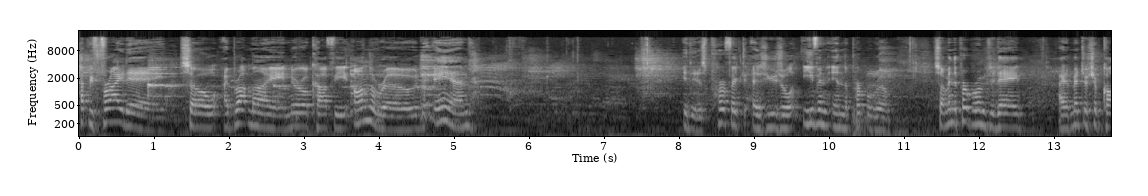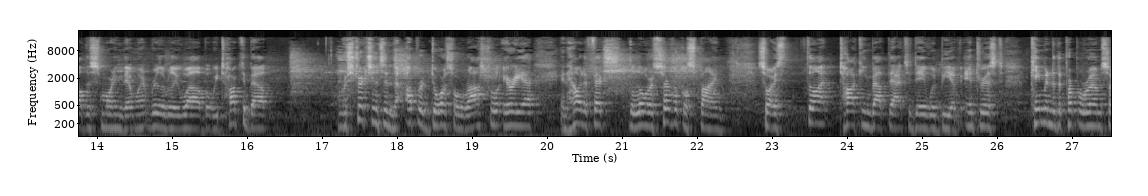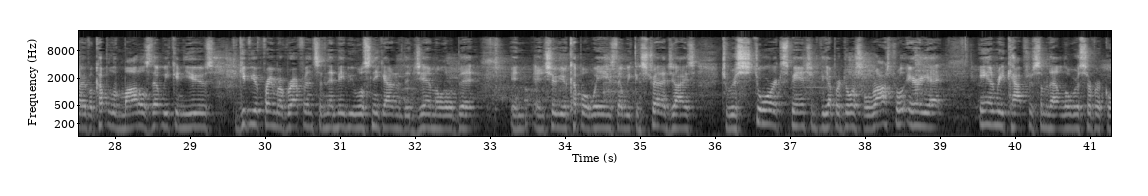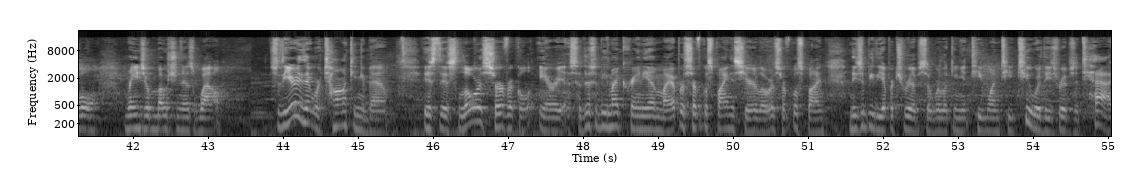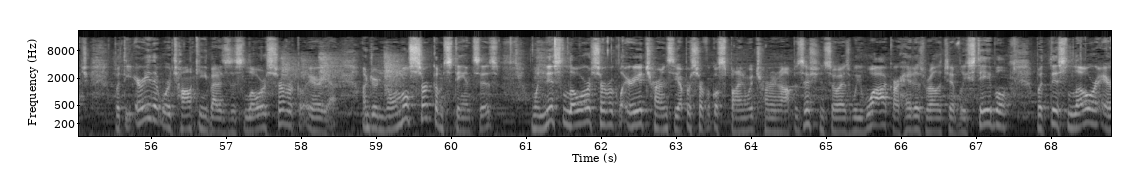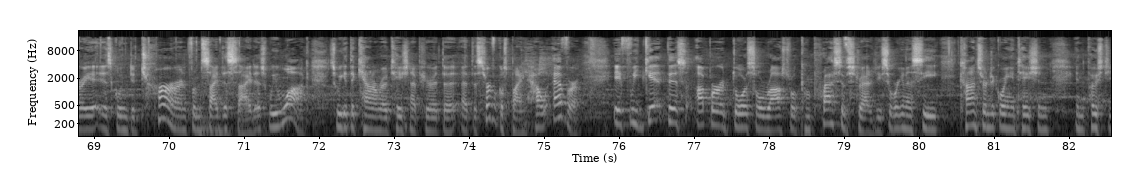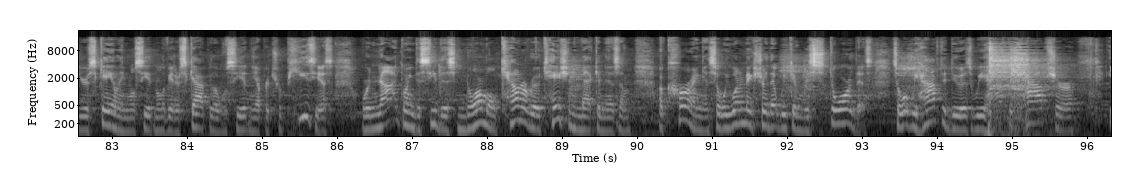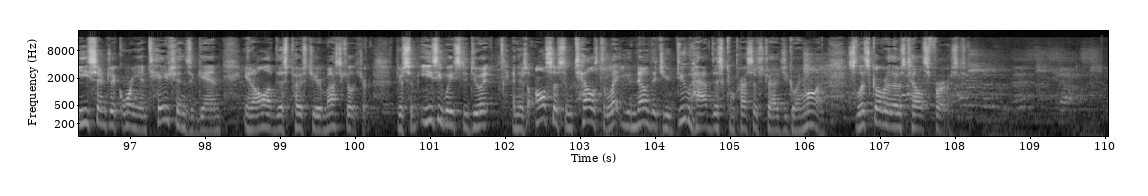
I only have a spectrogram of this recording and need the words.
Happy Friday. So I brought my Neuro Coffee on the road and it is perfect as usual, even in the purple room. So I'm in the purple room today. I had a mentorship call this morning that went really, really well, but we talked about restrictions in the upper dorsal rostral area and how it affects the lower cervical spine. So I thought talking about that today would be of interest. came into the purple room, so I have a couple of models that we can use to give you a frame of reference, and then maybe we'll sneak out into the gym a little bit and, and show you a couple of ways that we can strategize to restore expansion to the upper dorsal rostral area and recapture some of that lower cervical range of motion as well. So the area that we're talking about is this lower cervical area. So this would be my cranium, my upper cervical spine is here, lower cervical spine, these would be the upper two ribs. So we're looking at T1, T2 where these ribs attach. But the area that we're talking about is this lower cervical area. Under normal circumstances, when this lower cervical area turns, the upper cervical spine would turn in opposition. So as we walk, our head is relatively stable, but this lower area is going to turn from side to side as we walk. So we get the counter rotation up here at the the, at the cervical spine. However, if we get this upper dorsal rostral compressive strategy, so we're going to see concentric orientation in the posterior scalene, we'll see it in the levator scapula, we'll see it in the upper trapezius, we're not going to see this normal counter rotation mechanism occurring. And so we want to make sure that we can restore this. So what we have to do is we have to capture eccentric orientations again in all of this posterior musculature. There's some easy ways to do it, and there's also some tells to let you know that you do have this compressive strategy going on. So let's go over those tells first.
